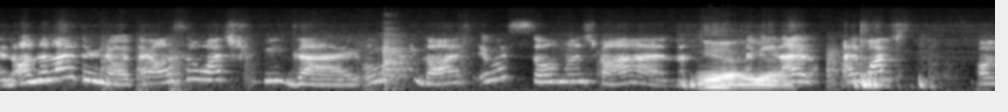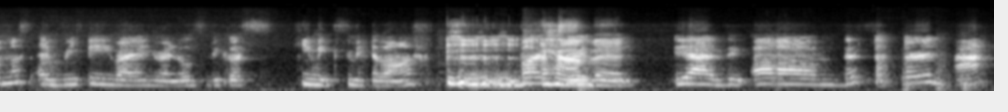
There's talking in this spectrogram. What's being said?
And on a lighter note, I also watched Free Guy. Oh my gosh, it was so much fun. Yeah. I mean, yeah. I I watched almost everything Ryan Reynolds because he makes me laugh. But I haven't. Yeah, the um the third act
